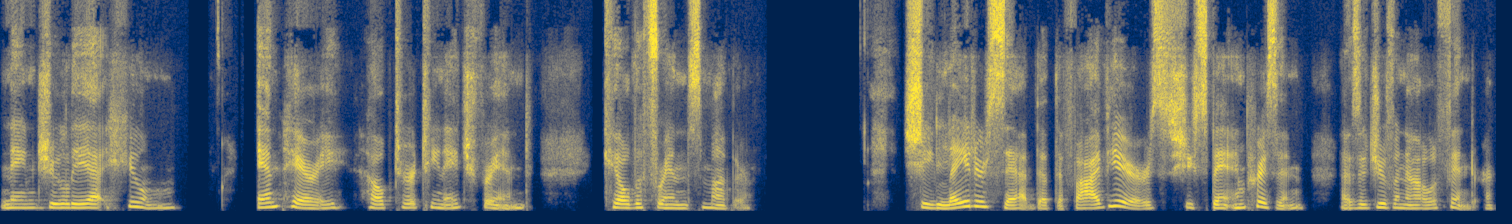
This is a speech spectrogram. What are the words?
named Juliet Hume, Anne Perry helped her teenage friend kill the friend's mother. She later said that the five years she spent in prison as a juvenile offender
